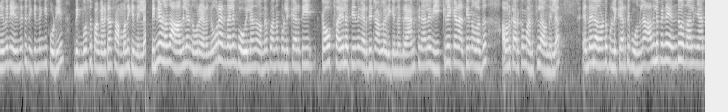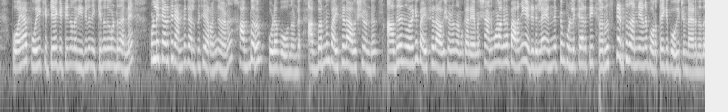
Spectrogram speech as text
നെവിൻ എഴുന്നേറ്റ് നിൽക്കുന്നെങ്കിൽ കൂടിയും ബിഗ് ബോസ് പങ്കെടുക്കാൻ സമ്മതിക്കുന്നില്ല. പിന്നെ ഉള്ളത് ആദില നൂറാണ് നൂറ് എന്തായാലും പോയില്ല എന്ന് പറഞ്ഞപ്പോൾ പുള്ളിക്കാരത്തി ടോപ്പ് ഫൈവ് എത്തിയെന്ന് കരുതിയിട്ടാണല്ലോ ഇരിക്കുന്നത്. ഗ്രാൻഡ് ഫിനാലെ വീക്കിലേക്കാണ് എത്തിയെന്നുള്ളത് അവർക്കാർക്കും മനസ്സിലാവുന്നില്ല. എന്തായാലും അതുകൊണ്ട് പുള്ളിക്കാരത്തി പോകുന്നില്ല. അതിൽ പിന്നെ എന്ത് വന്നാലും ഞാൻ പോയാൽ പോയി കിട്ടിയാൽ കിട്ടി എന്നുള്ള രീതിയിൽ നിൽക്കുന്നത് കൊണ്ട് തന്നെ പുള്ളിക്കാരത്തി രണ്ടും കൽപ്പിച്ച് ഇറങ്ങുകയാണ്. അക്ബറും കൂടെ പോകുന്നുണ്ട്. അക്ബറിനും പൈസയുടെ ആവശ്യമുണ്ട്. ആദ്യം നൂറയ്ക്ക് പൈസയുടെ ആവശ്യമാണ് നമുക്കറിയാം. പക്ഷേ അനുമോൾ അങ്ങനെ പറഞ്ഞു കേട്ടിട്ടില്ല. എന്നിട്ടും പുള്ളിക്കാരത്തി റിസ്ക് എടുത്ത് തന്നെയാണ് പുറത്തേക്ക് പോയിട്ടുണ്ടായിരുന്നത്.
